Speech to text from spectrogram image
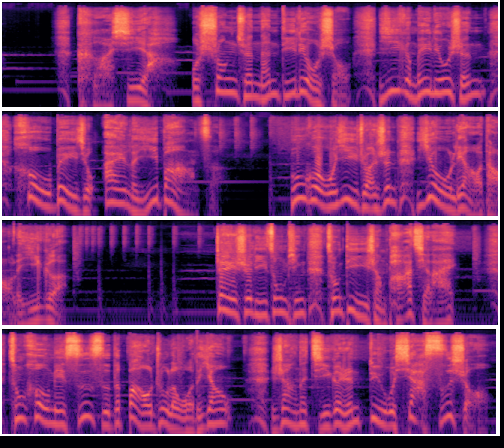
可惜呀，我双拳难敌六手，一个没留神，后背就挨了一棒子。不过我一转身又撂倒了一个。这时李宗平从地上爬起来。从后面死死地抱住了我的腰，让那几个人对我下死手。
